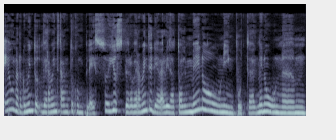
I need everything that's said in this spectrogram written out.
È un argomento veramente tanto complesso, io spero veramente di avervi dato almeno un input, almeno un, um,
